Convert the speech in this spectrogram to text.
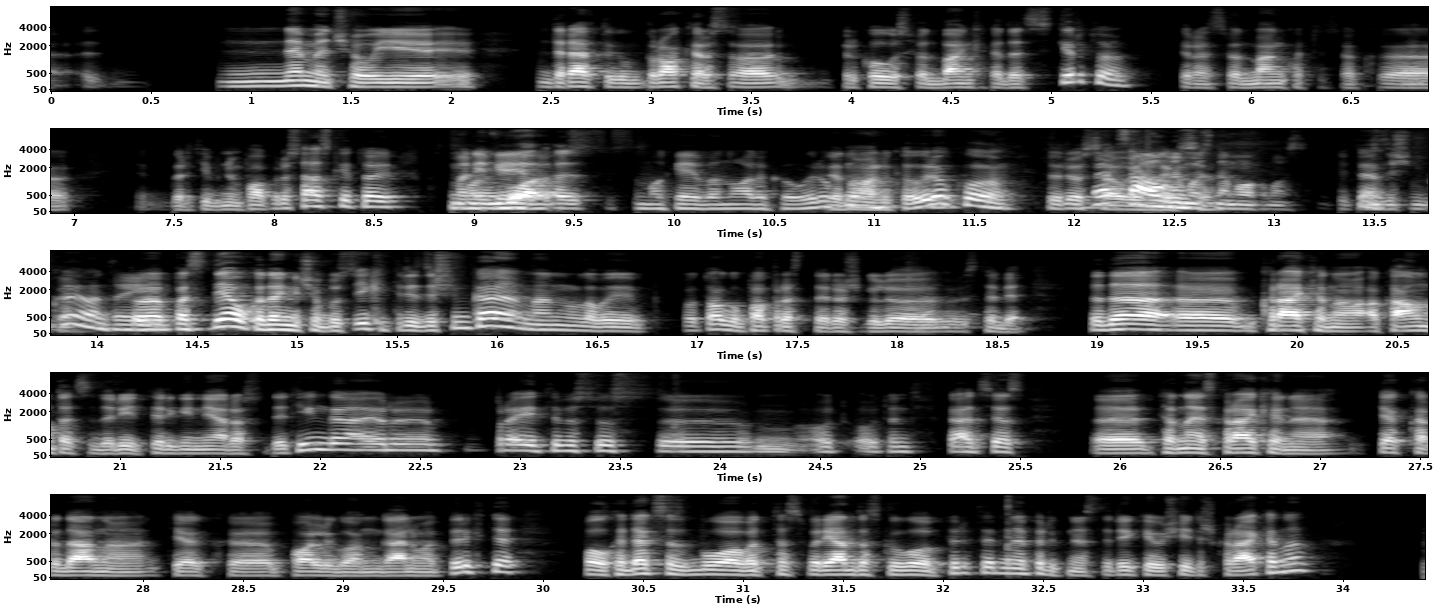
nemečiau į Interactive Brokers, o pirkau Svetbankį, kad atsiskirtų, tai yra Svetbanko tiesiog e, vertybinių popierių sąskaitoj. Man buvo Sumokėjai 11 eurų. 11 euriukų, turiu savo. indeksą. nemokamas. Iki Taip. 30. Tai, Tai, tai pasidėjau, kadangi čia bus iki 30, man labai patogu, paprasta ir aš galiu stebėti. Tada uh, Krakeno akantą atsidaryti irgi nėra sudėtinga ir praeiti visus uh, autentifikacijas. Uh, tenais Krakenė tiek Cardano, tiek uh, Polygon galima pirkti. Polkadeksas buvo va, tas variantas, galvojau pirkti ir nepirkti, nes reikia išeiti iš Krakeno.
